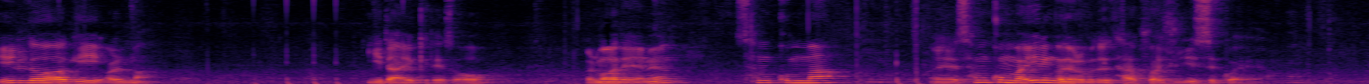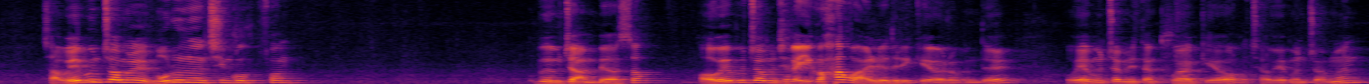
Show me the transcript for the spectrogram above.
1 더하기 얼마? 2다 이렇게 돼서 얼마가 되냐면 3, 예, 3,1인 건 여러분들 다 구할 수 있을 거예요. 자 외분점을 모르는 친구 손 외분점 안 배웠어? 어, 외분점은 제가 이거 하고 알려드릴게요 여러분들 어, 외분점 일단 구할게요 자 외분점은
